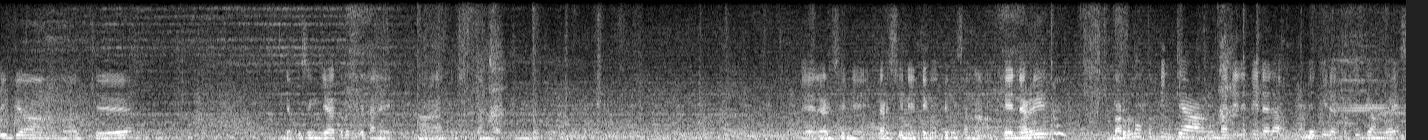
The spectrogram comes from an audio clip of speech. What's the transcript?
Pegang, oke. Dia pusing dia terus kita naik. Nah, terus kita naik. Ya dari sini, dari sini tengok-tengok sana. Oke, dari barulah terpegang tadi dia tidak dia tidak terpegang guys.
